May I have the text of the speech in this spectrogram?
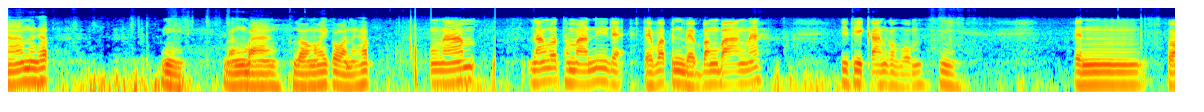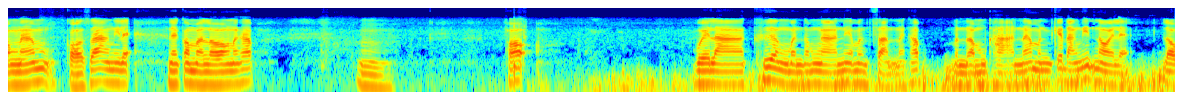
น้ำนะครับ นี่บางๆลองเอาไว้ก่อนนะครับ น้ำล้างรถธรรมานี่แหละ แต่ว่าเป็นแบบบางๆนะ วิธีการของผมนี่เป็นฟองน้ำก่อสร้างนี่แหละ แล้วก็มาลองนะครับ อืม เพราะเวลาเครื่องมันทำงานเนี่ยมันสั่นนะครับ มันรำคาญนะ มันก็ดังนิดหน่อยแหละ เรา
